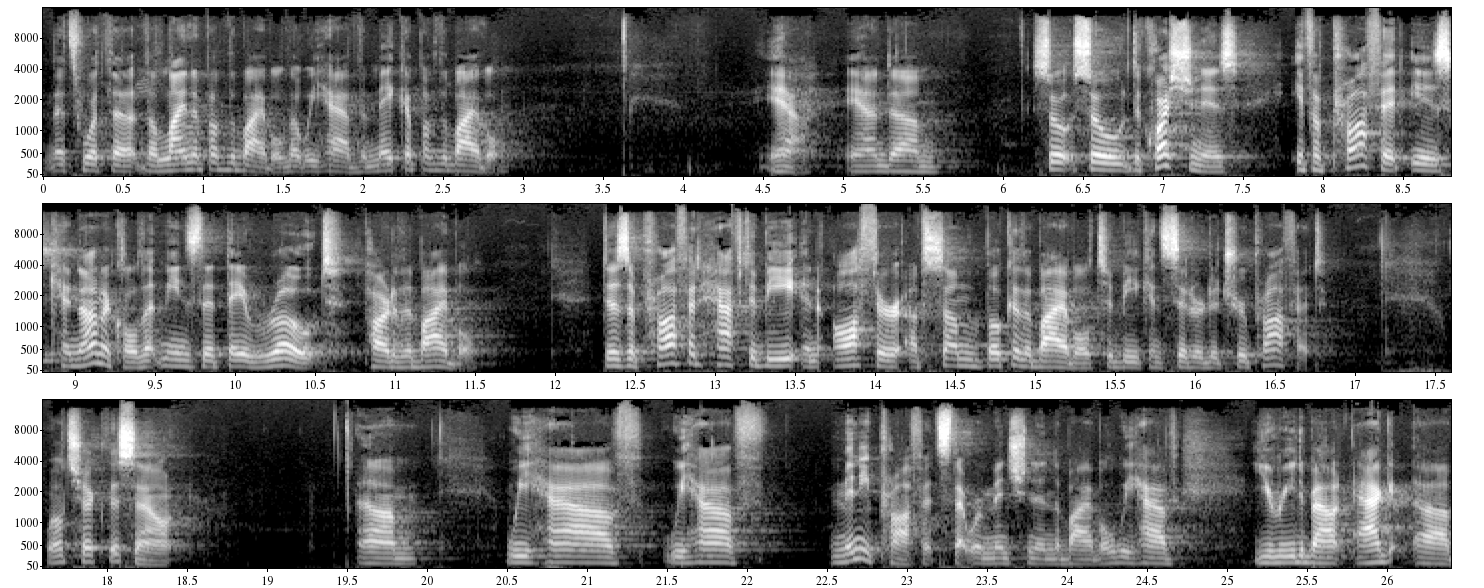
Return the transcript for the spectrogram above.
that's what the, the lineup of the Bible that we have, the makeup of the Bible. Yeah, and um, so, so the question is if a prophet is canonical, that means that they wrote part of the Bible. Does a prophet have to be an author of some book of the Bible to be considered a true prophet? Well, check this out. Um, we have, we have many prophets that were mentioned in the Bible. We have, you read about, Ag, uh,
